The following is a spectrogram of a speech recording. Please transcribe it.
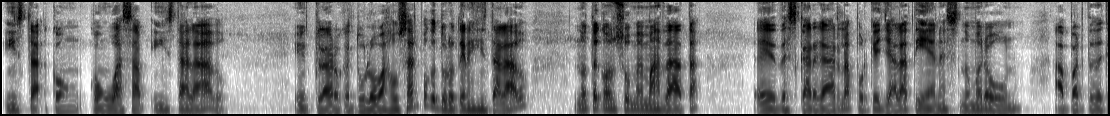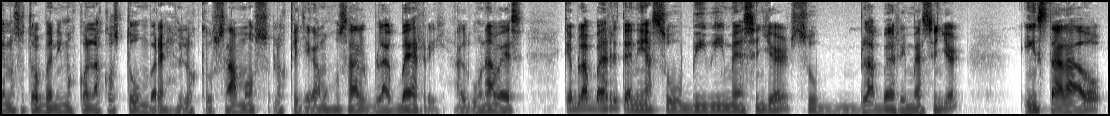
insta- con, con WhatsApp instalado. Y claro que tú lo vas a usar porque tú lo tienes instalado. No te consume más data eh, descargarla porque ya la tienes, número uno. Aparte de que nosotros venimos con la costumbre, los que usamos, los que llegamos a usar BlackBerry alguna vez, que BlackBerry tenía su BB Messenger, su BlackBerry Messenger instalado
